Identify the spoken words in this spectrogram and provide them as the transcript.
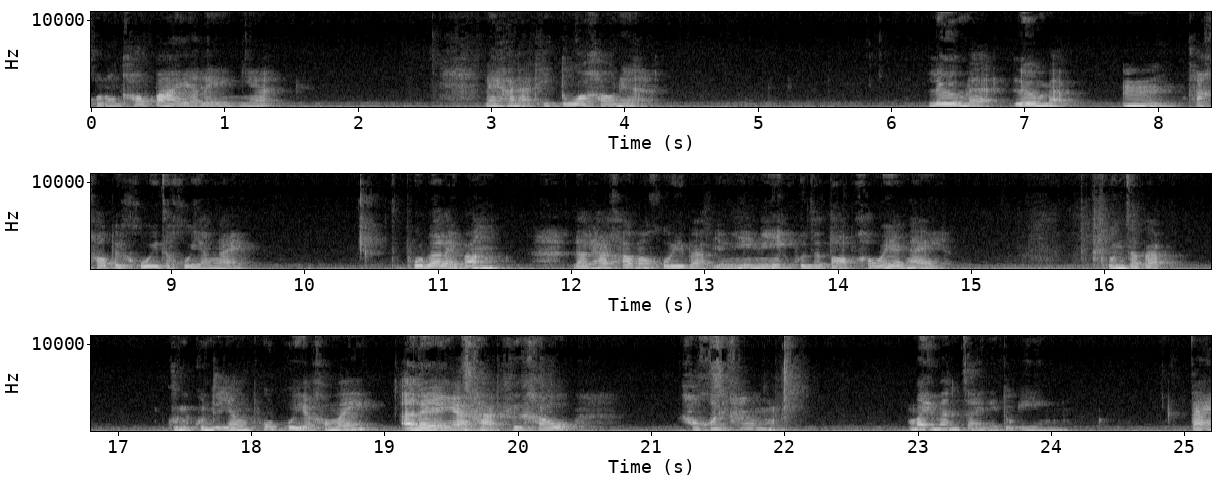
คนของเขาไปอะไรอย่างเงี้ยในขณะที่ตัวเขาเนี่ย เริ่มแล้วเริ่มแบบ อืม ถ้าเข้าไปคุยจะคุยยังไง จะพูดว่าอะไรบ้าง แล้วถ้าเข้ามาคุยแบบอย่างนี้อย่างนี้ คุณจะตอบเขาว่ายังไง คุณจะแบบ คุณคุณจะยังพูดคุยกับเขาไหมอะไรอย่างเงี้ยค่ะ คือเขาเขาค่อนข้างไม่มั่นใจในตัวเอง แต่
